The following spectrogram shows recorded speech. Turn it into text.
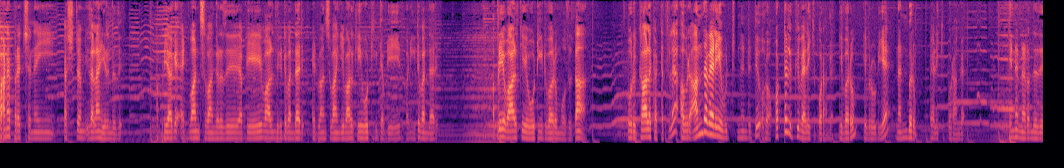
பணப்பிரச்சனை பண பிரச்சனை கஷ்டம் இதெல்லாம் இருந்தது. அப்படியாக அட்வான்ஸ் வாங்குறது அப்படியே வாழ்ந்துக்கிட்டு வந்தார். அட்வான்ஸ் வாங்கி வாழ்க்கையை ஓட்டிக்கிட்டு அப்படியே இது பண்ணிக்கிட்டு வந்தார். அப்படியே வாழ்க்கையை ஓட்டிக்கிட்டு வரும்போது தான் ஒரு காலகட்டத்தில் அவர் அந்த வேலையை விட்டு நின்றுட்டு ஒரு ஹோட்டலுக்கு வேலைக்கு போகிறாங்க இவரும் இவருடைய நண்பரும் வேலைக்கு போகிறாங்க என்ன நடந்தது?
